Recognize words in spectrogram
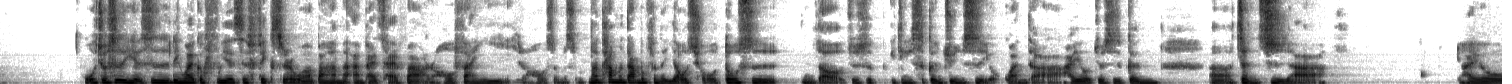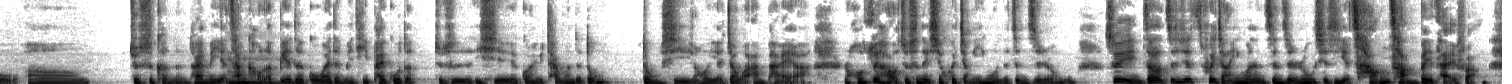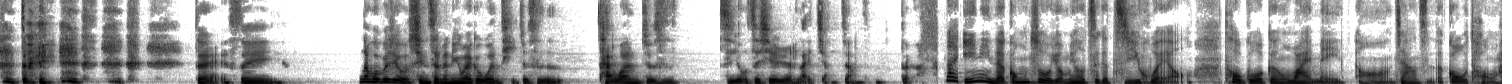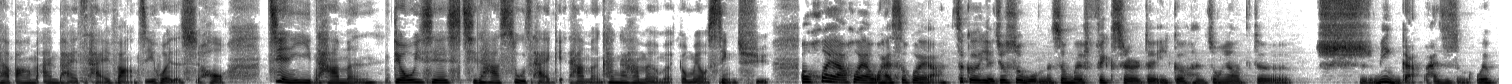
我就是也是另外一个副业是 fixer，我要帮他们安排采访，然后翻译，然后什么什么。那他们大部分的要求都是你知道，就是一定是跟军事有关的啊，还有就是跟呃政治啊，还有嗯、呃，就是可能他们也参考了别的国外的媒体拍过的，就是一些关于台湾的东东西，然后也叫我安排啊。然后最好就是那些会讲英文的政治人物。所以你知道这些会讲英文的政治人物，其实也常常被采访。对，对，所以那会不会就形成了另外一个问题，就是台湾就是。只有这些人来讲这样子，对啊。那以你的工作有没有这个机会哦？透过跟外媒嗯这样子的沟通，还有帮他们安排采访机会的时候，建议他们丢一些其他素材给他们，看看他们有没有有没有兴趣？哦，会啊，会啊，我还是会啊。这个也就是我们身为 fixer 的一个很重要的使命感吧，还是什么？我也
